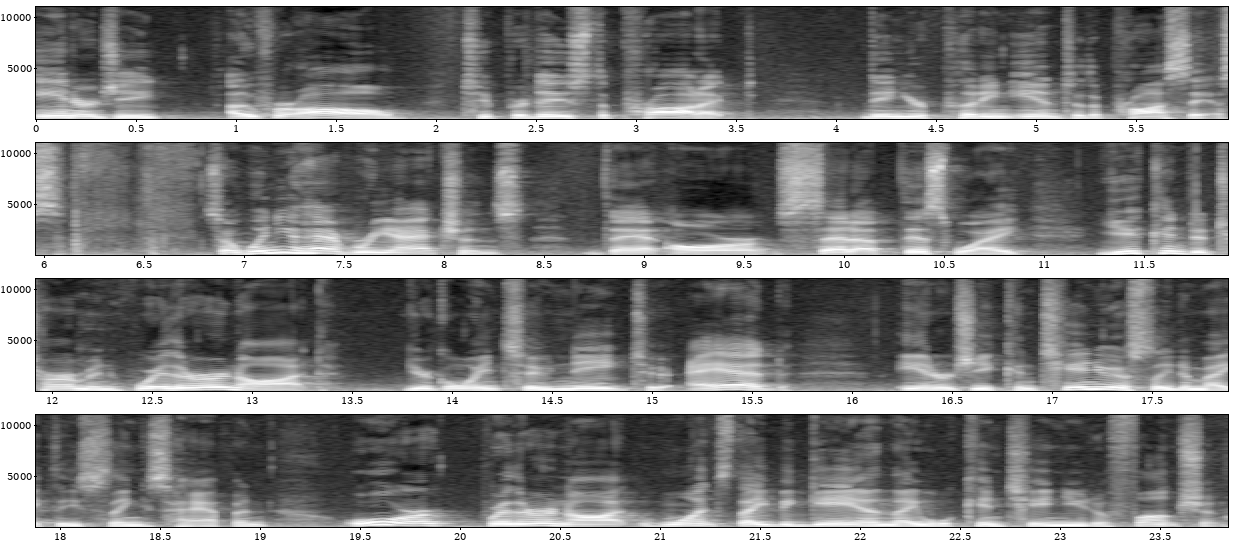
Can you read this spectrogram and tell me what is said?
energy overall to produce the product than you're putting into the process. So when you have reactions that are set up this way, you can determine whether or not you're going to need to add energy continuously to make these things happen, or whether or not once they begin, they will continue to function.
